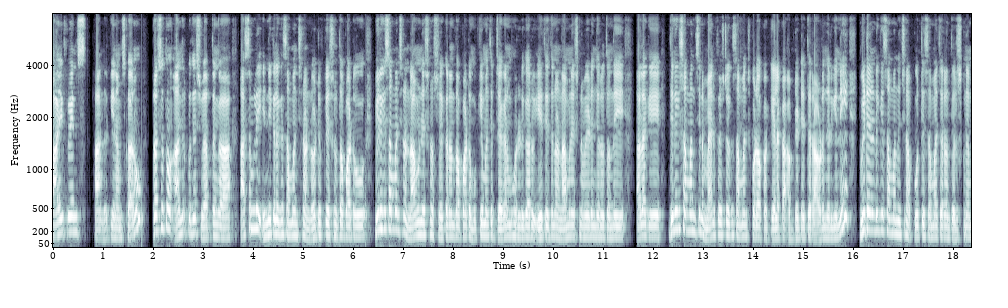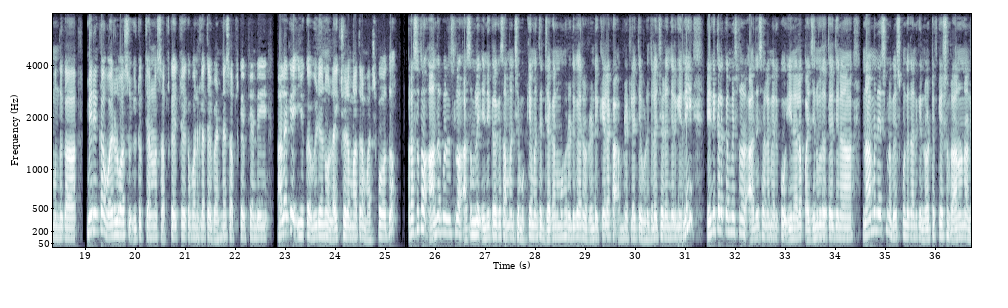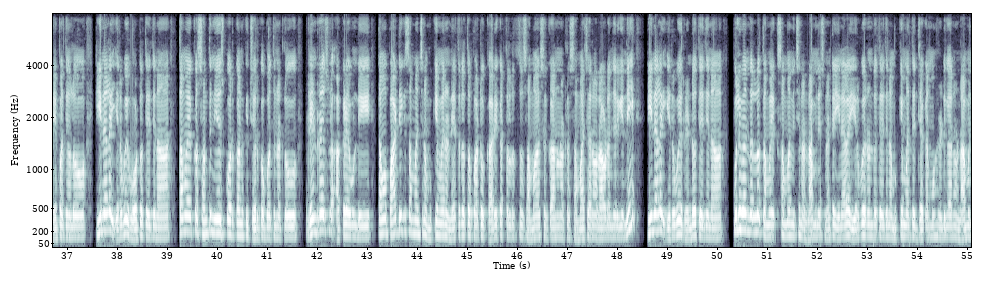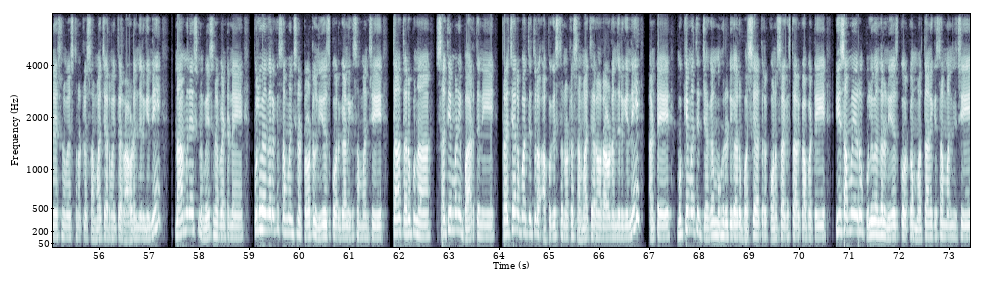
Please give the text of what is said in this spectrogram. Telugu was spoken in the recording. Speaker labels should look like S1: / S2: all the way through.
S1: హాయ్ ఫ్రెండ్స్ అందరికీ నమస్కారం. ప్రస్తుతం ఆంధ్రప్రదేశ్ వ్యాప్తంగా అసెంబ్లీ ఎన్నికలకు సంబంధించిన నోటిఫికేషన్తో పాటు వీరికి సంబంధించిన నామినేషన్ స్వీకరణతో పాటు ముఖ్యమంత్రి జగన్మోహన్ రెడ్డి గారు ఏ తేదీన నామినేషన్ వేయడం జరుగుతుంది అలాగే దీనికి సంబంధించిన మేనిఫెస్టోకి సంబంధించి కూడా ఒక కీలక అప్డేట్ అయితే రావడం జరిగింది. వీటన్నిటికి సంబంధించిన పూర్తి సమాచారం తెలుసుకునే ముందుగా మీరు ఇంకా viral Vasu YouTube channel subscribe చేయకపోయినట్లయితే వెంటనే సబ్స్క్రైబ్ చేయండి. అలాగే ఈ యొక్క వీడియోను లైక్ చేయడం మాత్రం మర్చిపోవద్దు. ప్రస్తుతం ఆంధ్రప్రదేశ్లో అసెంబ్లీ ఎన్నికలకు సంబంధించి ముఖ్యమంత్రి జగన్మోహన్ రెడ్డి గారు రెండు కీలక అప్డేట్లు అయితే విడుదల చేయడం జరిగింది. ఎన్నికల కమిషనర్ ఆదేశాల మేరకు ఈ నెల పద్దెనిమిదో తేదీన నామినేషన్ వేసుకునే దానికి నోటిఫికేషన్ రానున్న నేపథ్యంలో ఈ నెల ఇరవై ఒకటో తేదీన తమ యొక్క సొంత నియోజకవర్గానికి చేరుకోబోతున్నట్లు రెండు రోజులు అక్కడే ఉండి తమ పార్టీకి సంబంధించిన ముఖ్యమైన నేతలతో పాటు కార్యకర్తలతో సమావేశం కానున్నట్లు సమాచారం రావడం జరిగింది. ఈ నెల ఇరవై రెండో తేదీన పులివెందల్లో తమకు సంబంధించిన నామినేషన్ అంటే ఈ నెల ఇరవై రెండో తేదీన ముఖ్యమంత్రి జగన్మోహన్ రెడ్డి గారు నామినేషన్ వేస్తున్నట్లు సమాచారం అయితే రావడం జరిగింది. నామినేషన్ వేసిన వెంటనే పులివెందలకు సంబంధించిన టోటల్ నియోజకవర్గానికి సంబంధించి తన తరపున సతీమణి భారతిని ప్రచార బాధ్యతలు అప్పగిస్తున్నట్లు సమాచారం రావడం జరిగింది. అంటే ముఖ్యమంత్రి జగన్మోహన్ రెడ్డి గారు బస్సు యాత్ర కొనసాగిస్తారు కాబట్టి ఈ సమయంలో పులివెందల నియోజకవర్గం మొత్తానికి సంబంధించి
